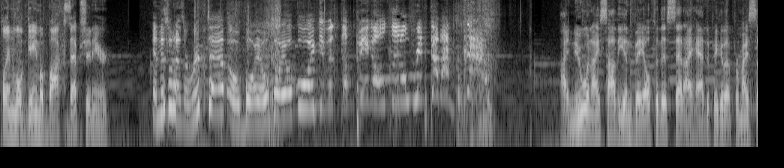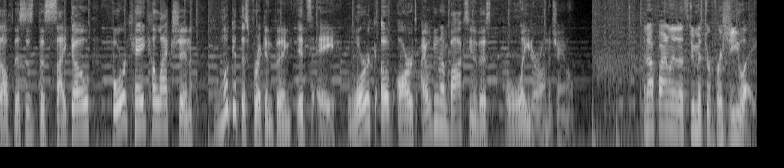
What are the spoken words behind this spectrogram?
Playing a little game of Boxception here. And this one has a rip tab. Oh boy, oh boy, oh boy. Give it the big old little rip. Come on, go! I knew when I saw the unveil for this set, I had to pick it up for myself. This is the Psycho 4K collection. Look at this freaking thing. It's a work of art. I will do an unboxing of this later on the channel. And now finally, let's do Mr. Fragile.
